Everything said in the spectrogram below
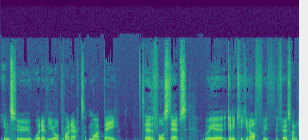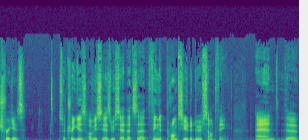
into whatever your product might be. So they're the four steps. We're going to kick it off with the first one triggers. So, triggers, obviously, as we said, that's the thing that prompts you to do something. And the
